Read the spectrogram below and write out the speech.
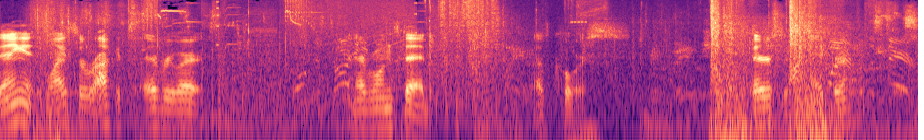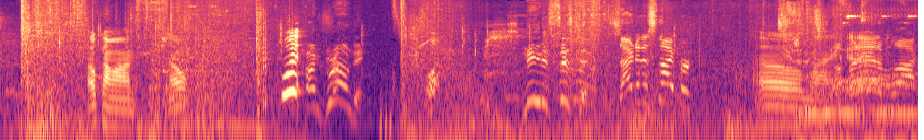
Dang it, why is there rockets everywhere? And everyone's dead. Of course. There's the sniper. Oh, come on. No. What? I'm grounded. What? Need assistance. Side of the sniper. Oh my Up and at god. him, Locke.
